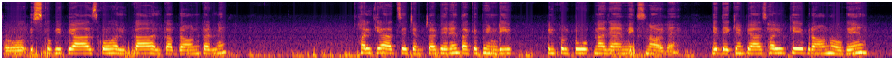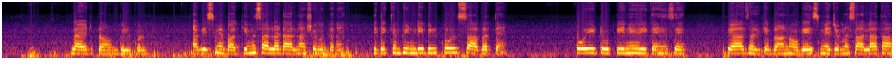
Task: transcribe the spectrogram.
तो इसको भी प्याज को हल्का हल्का ब्राउन कर लें। हल्के हाथ से चमचा फेरें ताकि भिंडी बिल्कुल टूट ना जाए मिक्स ना हो जाए। ये देखें प्याज हल्के ब्राउन हो गए हैं। लाइट ब्राउन बिल्कुल। अब इसमें बाकी मसाला डालना शुरू करें। ये देखें भिंडी बिल्कुल साबित है। कोई टूटी नहीं हुई कहीं से। प्याज हल्के ब्राउन हो गए। इसमें जो मसाला था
